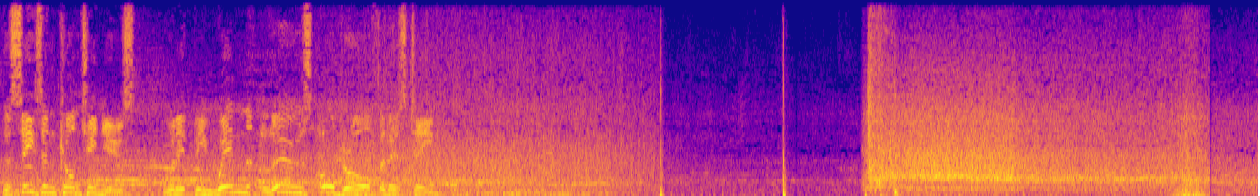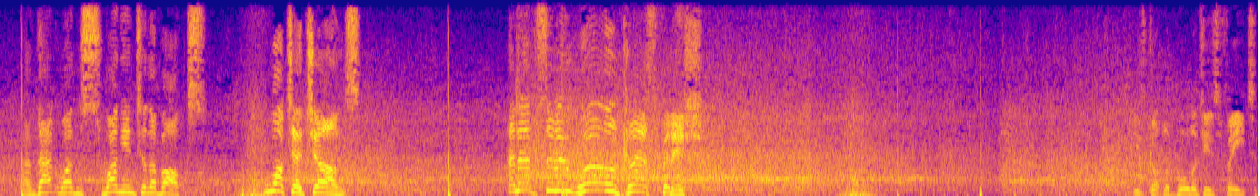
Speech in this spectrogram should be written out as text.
The season continues. Will it be win, lose or draw for this team? And that one swung into the box. What a chance! An absolute world-class finish. He's got the ball at his feet.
